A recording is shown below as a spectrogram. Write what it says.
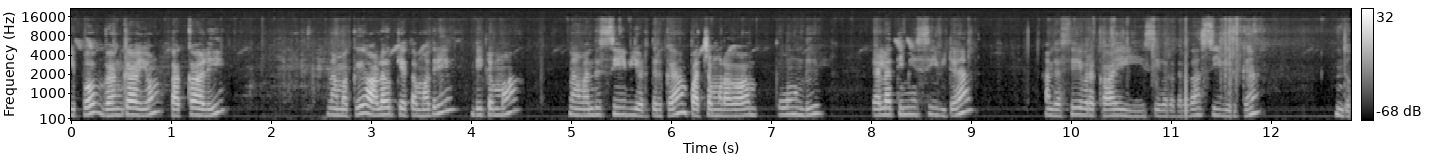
இப்போ வெங்காயம் தக்காளி நமக்கு அளவுக்கு ஏற்ற மாதிரி திட்டமாக நான் வந்து சீவி எடுத்திருக்கேன். பச்சை மிளகா பூண்டு எல்லாத்தையுமே சீவிட்டேன். அந்த சீவிர காய் சீவிரத்தில் தான் சீவிருக்கேன் இந்த.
